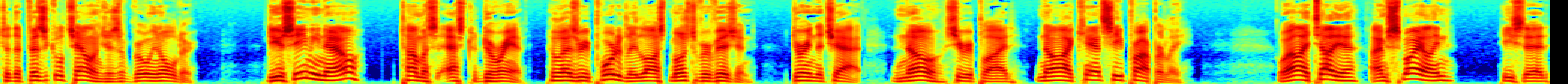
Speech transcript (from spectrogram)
to the physical challenges of growing older. Do you see me now? Thomas asked Durrant, who has reportedly lost most of her vision, during the chat. No, she replied. No, I can't see properly. Well, I tell you, I'm smiling, he said,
